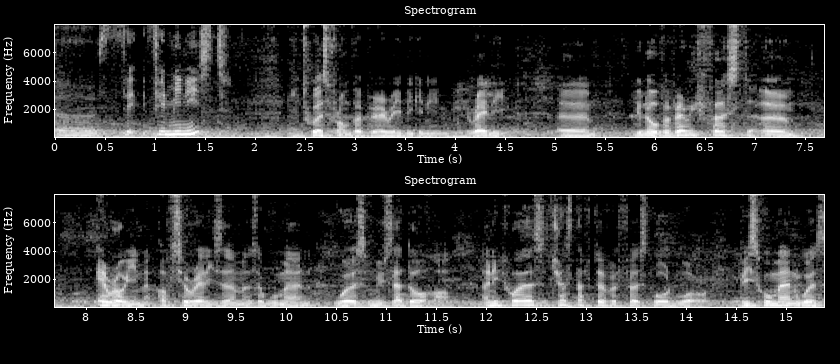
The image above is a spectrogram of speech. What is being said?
uh, fe- feminist. It was from the very beginning, really. Um, you know, the very first um, heroine of surrealism as a woman was Musidora, and it was just after the First World War. This woman was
